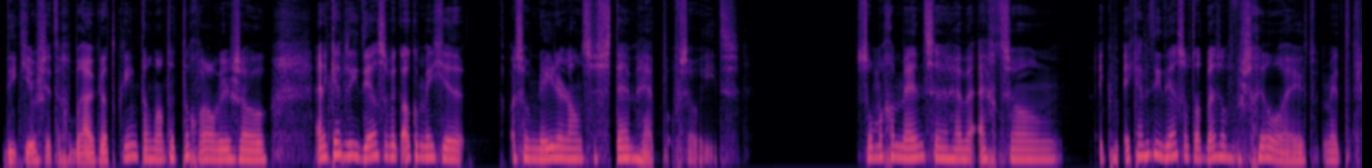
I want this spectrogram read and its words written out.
die ik hier zit te gebruiken. Dat klinkt dan altijd toch wel weer zo. En ik heb het idee alsof ik ook een beetje zo'n Nederlandse stem heb of zoiets. Sommige mensen hebben echt zo'n. Ik, ik heb het idee alsof dat best wel verschil heeft met,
